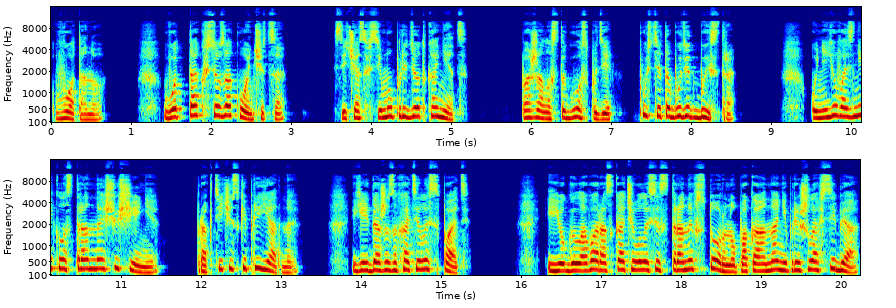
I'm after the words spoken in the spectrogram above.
Вот оно. Вот так все закончится. Сейчас всему придет конец. Пожалуйста, Господи, пусть это будет быстро. У нее возникло странное ощущение, практически приятное. Ей даже захотелось спать. Ее голова раскачивалась из стороны в сторону, пока она не пришла в себя.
